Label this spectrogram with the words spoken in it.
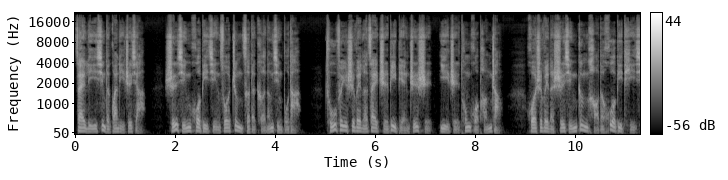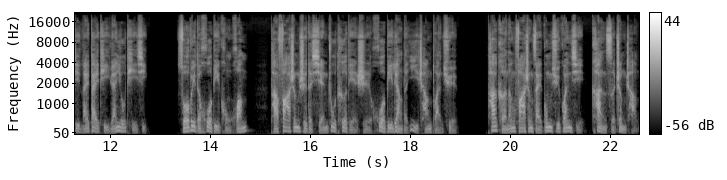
在理性的管理之下，实行货币紧缩政策的可能性不大，除非是为了在纸币贬值时抑制通货膨胀，或是为了实行更好的货币体系来代替原有体系。所谓的货币恐慌，它发生时的显著特点是货币量的异常短缺，它可能发生在供需关系看似正常、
